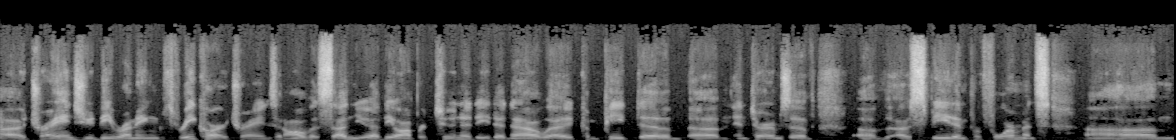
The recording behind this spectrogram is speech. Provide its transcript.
uh, trains, you'd be running three car trains, and all of a sudden you have the opportunity to now uh, compete uh, uh in terms of, of, of, speed and performance, um,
